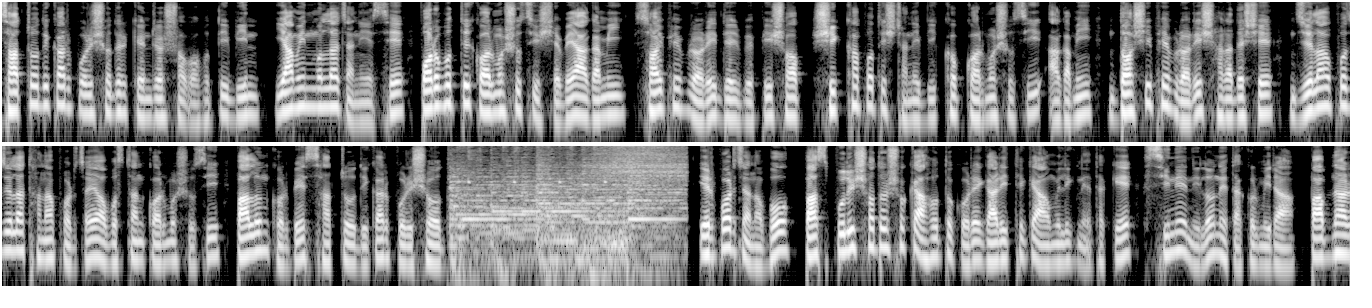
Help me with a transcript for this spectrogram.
ছাত্র অধিকার পরিষদের কেন্দ্রীয় সভাপতি বিন ইয়ামিন মোল্লা জানিয়েছে, পরবর্তী কর্মসূচি হিসেবে আগামী ছয় ফেব্রুয়ারি দেশব্যাপী সব শিক্ষা প্রতিষ্ঠানে বিক্ষোভ কর্মসূচি আগামী দশই ফেব্রুয়ারি সারা দেশে জেলা, উপজেলা, থানা পর্যায়ে অবস্থান কর্মসূচি পালন করবে ছাত্র অধিকার পরিষদ। এরপর জানাব, পাঁচ পুলিশ সদস্যকে আহত করে গাড়ি থেকে আওয়ামী লীগ নেতাকে সিনে নিল নেতাকর্মীরা। পাবনার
